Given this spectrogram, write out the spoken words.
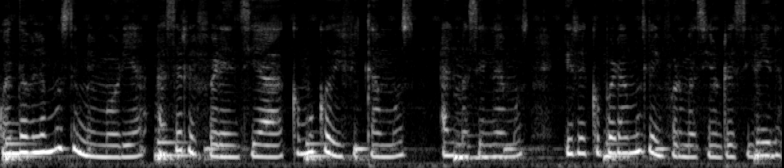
Cuando hablamos de memoria, hace referencia a cómo codificamos, almacenamos y recuperamos la información recibida,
